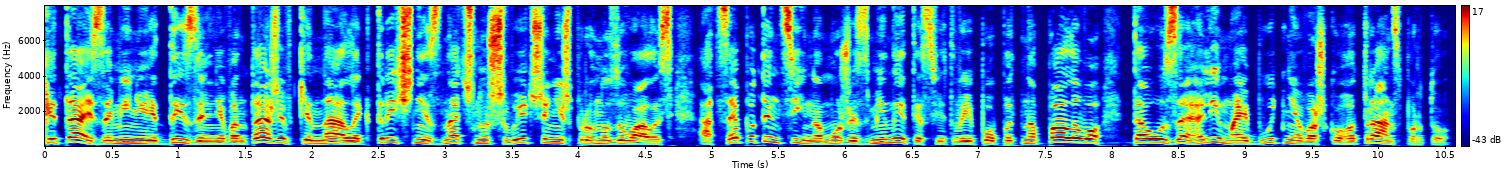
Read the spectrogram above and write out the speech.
Китай замінює дизельні вантажівки на електричні значно швидше ніж прогнозувалось. А це потенційно може змінити світовий попит на паливо та узагалі майбутнє важкого транспорту.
